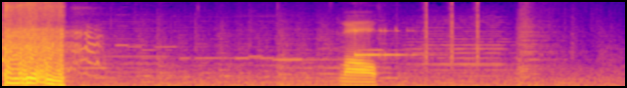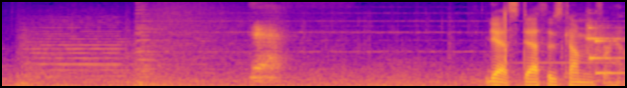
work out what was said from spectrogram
Lol. Yes, death is coming for him.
